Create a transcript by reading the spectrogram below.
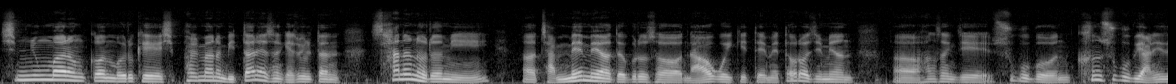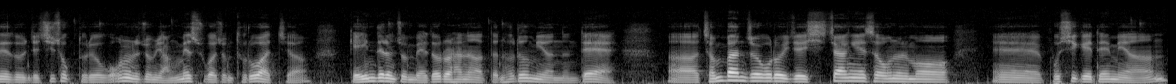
16만 원권 뭐 이렇게 18만 원 밑단에서는 계속 일단 사는 흐름이 어, 잔매매와 더불어서 나오고 있기 때문에 떨어지면 어, 항상 이제 수급은 큰 수급이 아니더라도 이제 지속 들어오고 오늘은 좀 양매수가 좀 들어왔죠. 개인들은 좀 매도를 하는 어떤 흐름이었는데 어, 전반적으로 이제 시장에서 오늘 뭐 에, 보시게 되면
